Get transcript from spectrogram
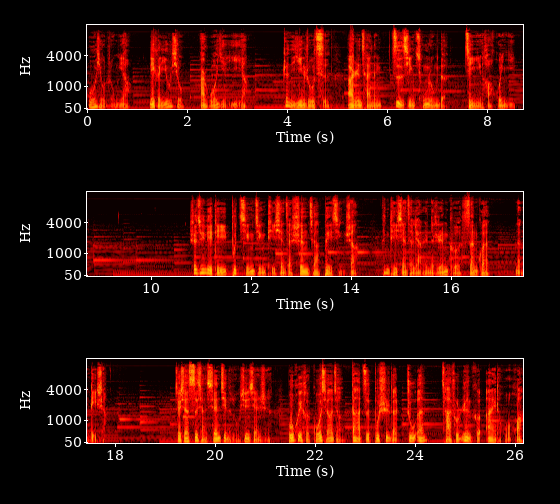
我有荣耀；你很优秀，而我也一样。正因如此，二人才能自信从容的经营好婚姻。势均力敌不仅仅体现在身家背景上，更体现在两人的人格、三观、能力上。就像思想先进的鲁迅先生，不会和国小脚、大字不识的朱安擦出任何爱的火花。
